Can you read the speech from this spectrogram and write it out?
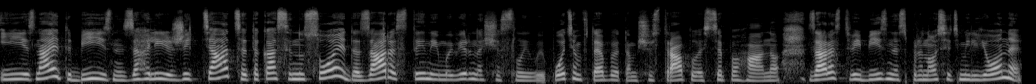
І знаєте, бізнес, взагалі життя це така синусоїда. Зараз ти неймовірно щасливий. Потім в тебе там щось трапилось, це погано. Зараз твій бізнес приносить мільйони,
